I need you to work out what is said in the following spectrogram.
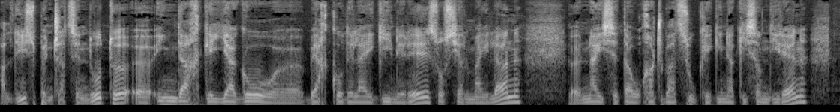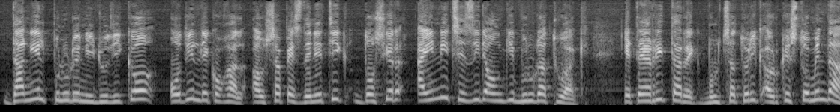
aldiz, pentsatzen dut, uh, indar gehiago uh, beharko dela egin ere, sozial mailan, uh, naiz eta urratz batzuk eginak izan diren, Daniel Puluren irudiko, odildeko gal hausapez denetik dosier hainitz ez dira ongi bururatuak, eta herritarrek bultzaturik aurkeztu omen da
